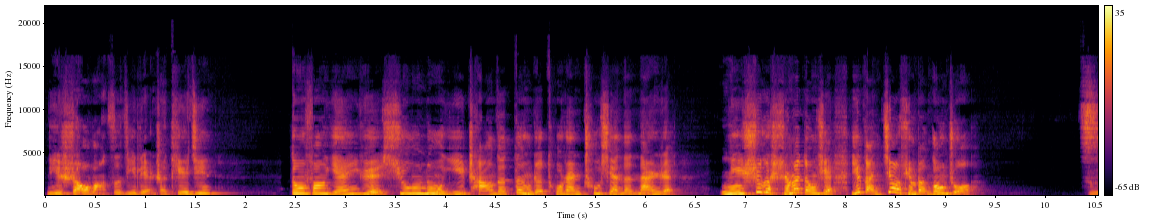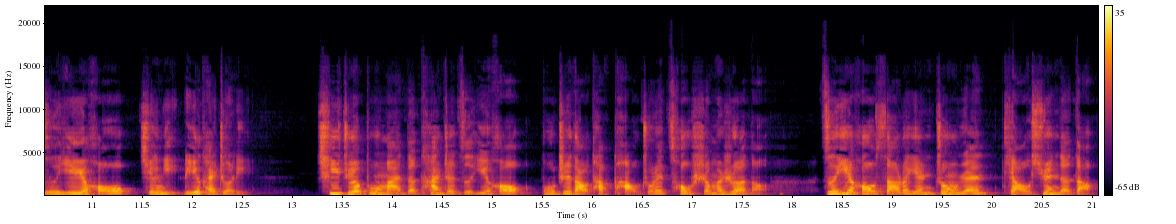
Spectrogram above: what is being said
你少往自己脸上贴金。”东方颜月羞怒异常的瞪着突然出现的男人。你是个什么东西，也敢教训本公主？紫衣侯，请你离开这里。七绝不满地看着紫衣侯，不知道他跑出来凑什么热闹。紫衣侯扫了眼众人，挑衅的道：“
